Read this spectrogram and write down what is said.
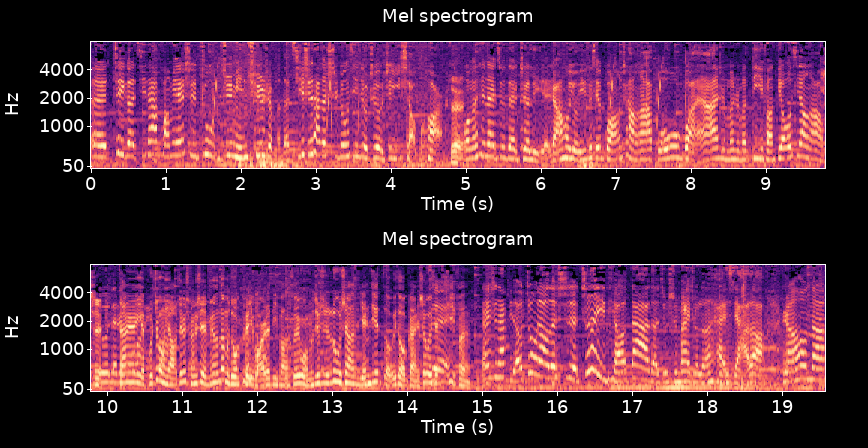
呃，这个其他旁边是住居民区什么的，其实它的市中心就只有这一小块儿。对，我们现在就在这里，然后有一个些广场啊、博物馆啊、什么什么地方、雕像啊，我们都在这。当然也不重要，这个城市也没有那么多可以玩的地方，所以我们就是路上沿街走一走，感受一下气氛。但是它比较重要的是这一条大的就是麦哲伦海峡了，然后呢，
